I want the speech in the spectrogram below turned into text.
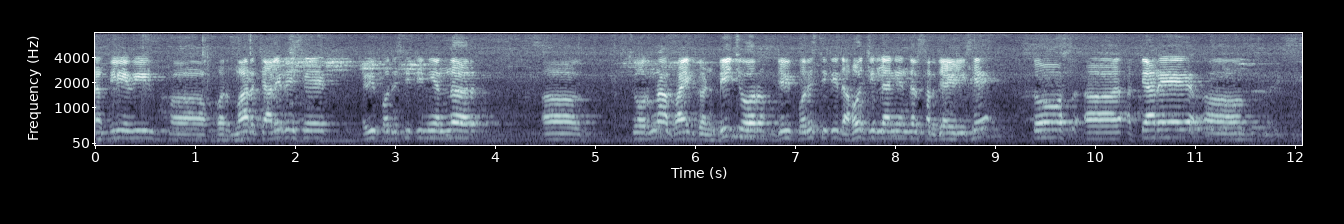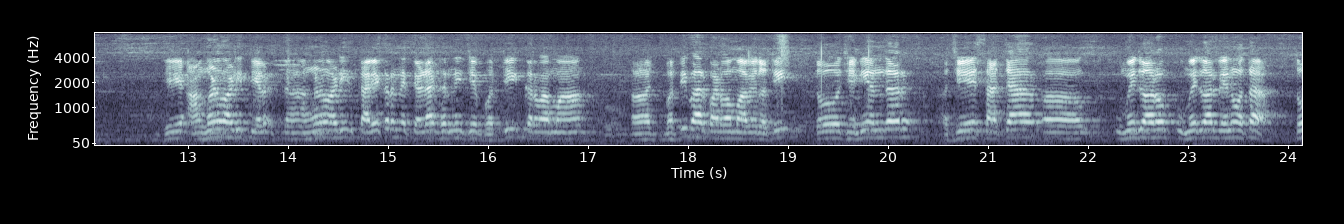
નકલી એવી ભરમાર ચાલી રહી છે. એવી પરિસ્થિતિની અંદર ચોરના ભાઈ ગંઢી ચોર જેવી પરિસ્થિતિ દાહોદ જિલ્લાની અંદર સર્જાયેલી છે. તો અત્યારે જે આંગણવાડી આંગણવાડી કાર્યકર અને તેડાઘરની જે ભરતી કરવામાં ભરતી બહાર પાડવામાં આવેલ હતી. તો જેની અંદર જે સાચા ઉમેદવારો, ઉમેદવાર બહેનો હતા, તો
